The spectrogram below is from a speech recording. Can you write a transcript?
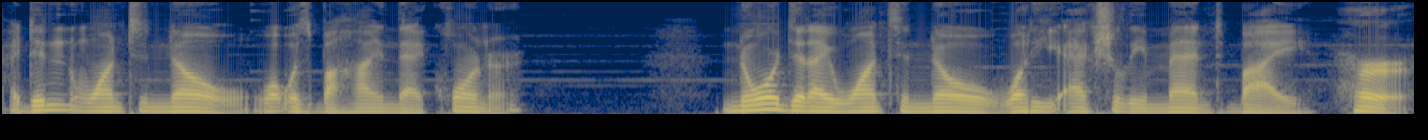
I didn't want to know what was behind that corner nor did I want to know what he actually meant by her.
